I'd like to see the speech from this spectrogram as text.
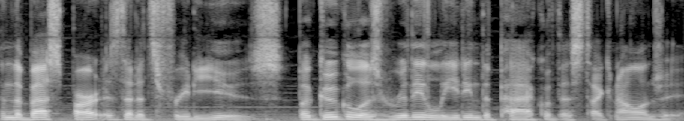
And the best part is that it's free to use. But Google is really leading the pack with this technology.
